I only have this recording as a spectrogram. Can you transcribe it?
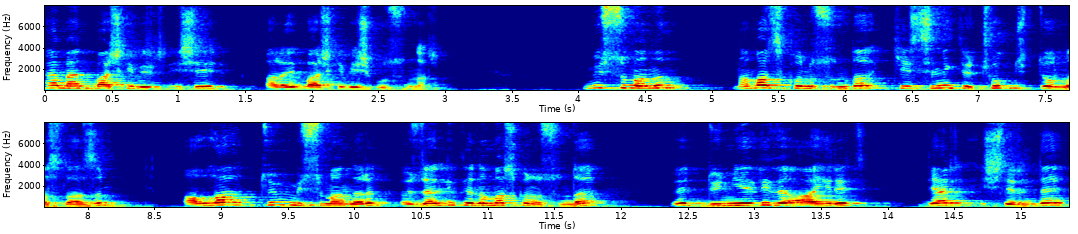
Hemen başka bir işi arayıp başka bir iş bulsunlar. Müslümanın namaz konusunda kesinlikle çok ciddi olması lazım. Allah tüm Müslümanların özellikle namaz konusunda ve dünyevi ve ahiret diğer işlerinde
